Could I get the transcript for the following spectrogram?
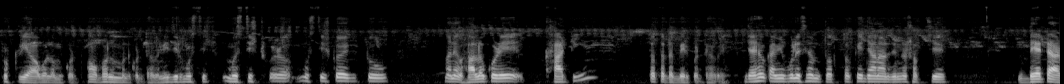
প্রক্রিয়া অবলম্বন করতে অবলম্বন করতে হবে। নিজের মস্তিষ্ক মস্তিষ্ক মস্তিষ্ক একটু মানে ভালো করে খাটিয়ে তত্ত্বটা বের করতে হবে। যাই হোক, আমি বলেছিলাম তত্ত্বকে জানার জন্য সবচেয়ে বেটার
